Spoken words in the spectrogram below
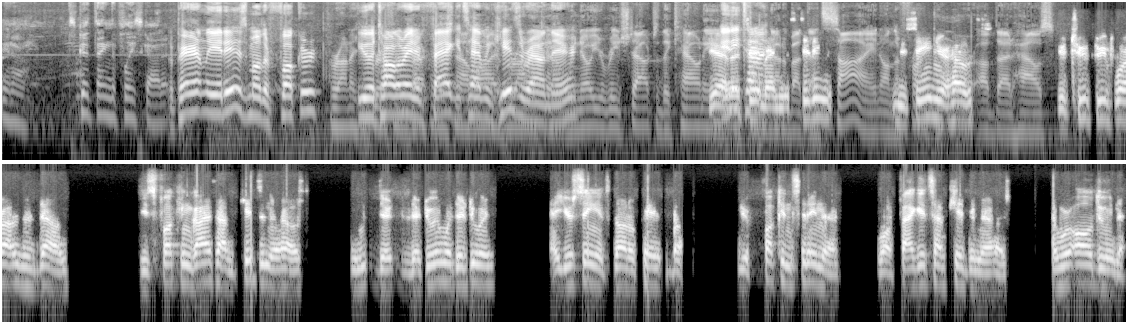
you know, it's a good thing the police got it. Apparently, it is, motherfucker. Veronica You Griffin tolerated back with us faggots having live. kids Veronica, around there. We know you reached out to the county. Yeah, that's it, man. You're About that sitting, sign on the you're front sitting your house. of that house. You're two, three, four houses down. These fucking guys have kids in their house. They're they're doing what they're doing, and you're saying it's not okay, but you're fucking sitting there while faggots have kids in their house, and we're all doing that.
